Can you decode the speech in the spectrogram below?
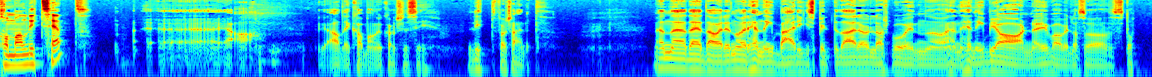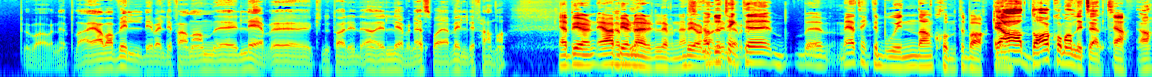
Kom han litt sent? Eh, ja, ja, det kan man jo kanskje si. Litt for seint. Men eh, det da var når Henning Berg spilte der, og Lars Bohinen og Henning Bjarnøy var vel også stopp var nede på der. Jeg var veldig veldig fan av han. Eh, Leve, Knut Arild eh, Levernes var jeg veldig fan av. Ja, Bjørn, ja, Bjørn Arild Levernes. Bjørn Ja, du tenkte, Levernes. men jeg tenkte Bohinen da han kom tilbake. Ja, da kom han litt sent. Ja, Ja,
